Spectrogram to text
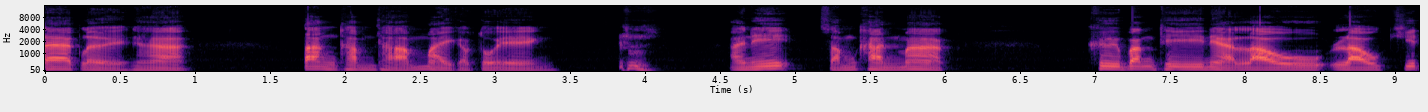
แรกเลยนะฮะตั้งคำถามใหม่กับตัวเอง อันนี้สำคัญมาก คือบางทีเนี่ยเราเราคิด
